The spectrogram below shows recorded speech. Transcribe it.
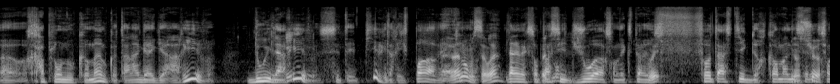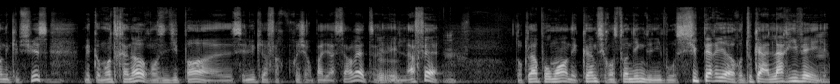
Euh, Rappelons-nous quand même que Alain Geiger arrive. D'où il arrive, c'était pire. Il n'arrive pas avec. Ah non, mais c'est vrai. Il arrive avec son passé de joueur, son expérience Oui. fantastique de recordman de sélection en équipe suisse. Mais comme entraîneur, on ne se dit pas, euh, c'est lui qui va faire le palier à Servette. Mm-hmm. Et il l'a fait. Donc là, pour moi, on est quand même sur un standing de niveau supérieur, en tout cas à l'arrivée. Mm.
